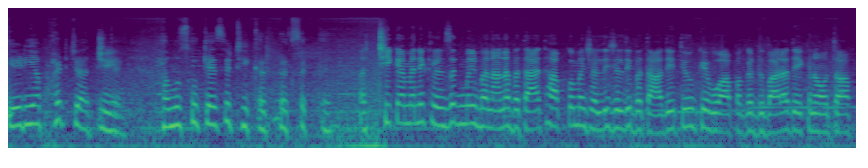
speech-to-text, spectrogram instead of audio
एड़ियाँ फट जाती हैं हम उसको कैसे ठीक कर, रख सकते हैं? ठीक है, मैंने क्लिनजिंग मिल बनाना बताया था, आपको मैं जल्दी जल्दी बता देती हूँ कि वो आप अगर दोबारा देखना हो तो आप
